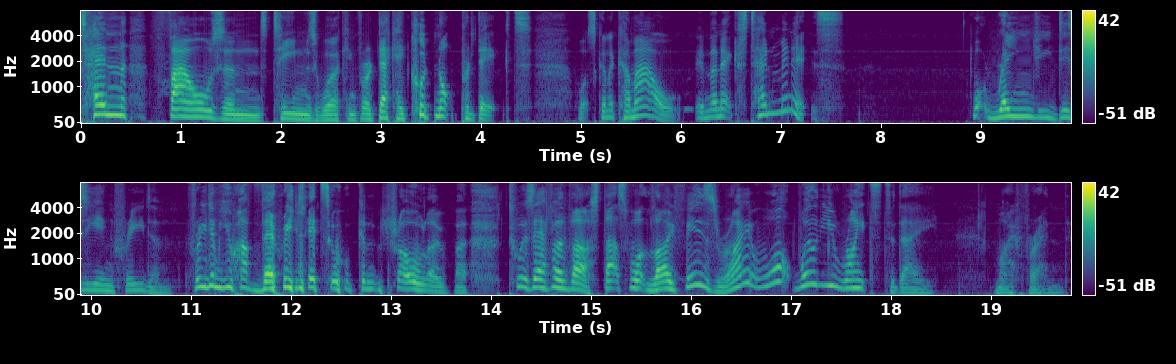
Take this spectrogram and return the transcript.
10,000 teams working for a decade could not predict what's going to come out in the next 10 minutes. What rangy, dizzying freedom. Freedom you have very little control over. 'Twas ever thus. That's what life is, right? What will you write today, my friend?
